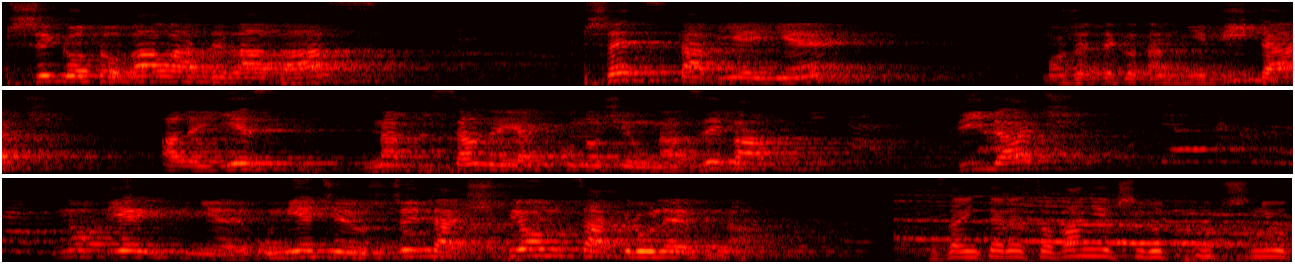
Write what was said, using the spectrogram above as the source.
przygotowała dla Was przedstawienie. Może tego tam nie widać, ale jest napisane, jak ono się nazywa. Widać? No pięknie, umiecie już czytać Śpiąca Królewna. Zainteresowanie wśród uczniów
